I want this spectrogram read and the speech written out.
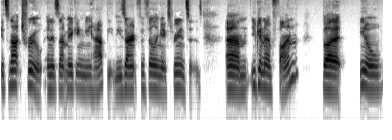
It's not true and it's not making me happy. These aren't fulfilling experiences. Um, you can have fun, but you know,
